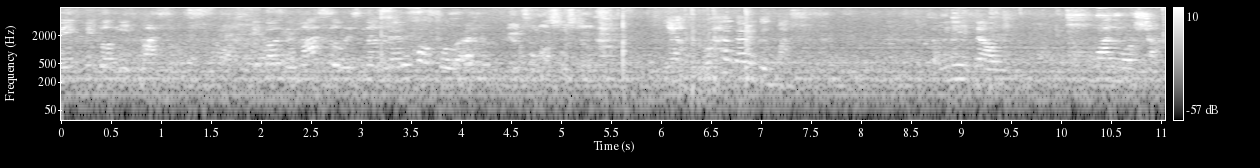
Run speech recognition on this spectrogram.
make people eat mussels. Because the mussel is not very popular. Beautiful mussels too. Yeah, we have very good mussels. So we need now one more shot.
